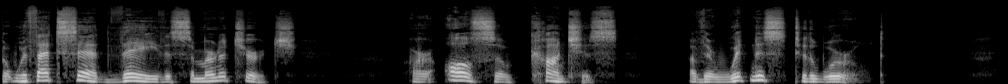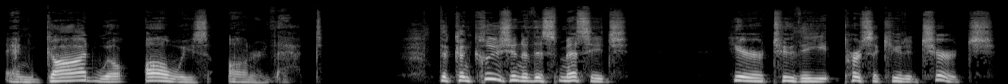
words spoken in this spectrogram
But with that said, they, the Smyrna church, are also conscious of their witness to the world. And God will always honor that the conclusion of this message here to the persecuted church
